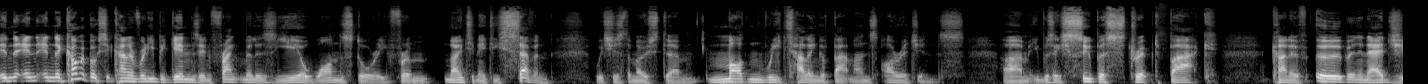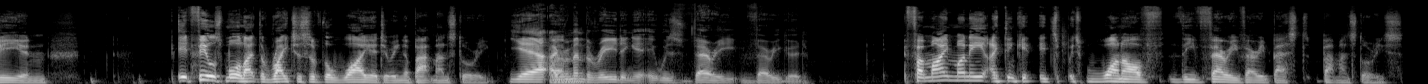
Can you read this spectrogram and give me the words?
in the, in in the comic books, it kind of really begins in Frank Miller's Year One story from 1987, which is the most um, modern retelling of Batman's origins. Um, he was a super stripped back, kind of urban and edgy, and it feels more like the writers of The Wire doing a Batman story. yeah Um, I remember reading it it was very very good For my money, I think it, it's it's one of the very very best Batman stories,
